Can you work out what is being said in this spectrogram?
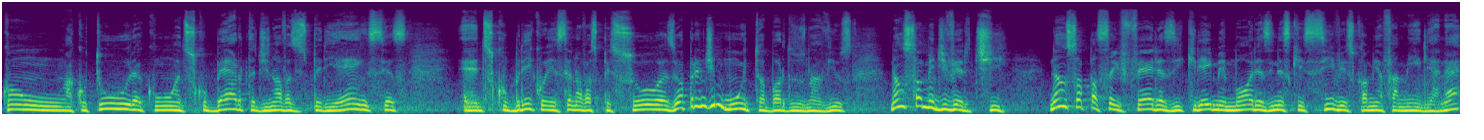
com a cultura, com a descoberta de novas experiências, é, descobrir, conhecer novas pessoas. Eu aprendi muito a bordo dos navios. Não só me diverti, não só passei férias e criei memórias inesquecíveis com a minha família, né?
